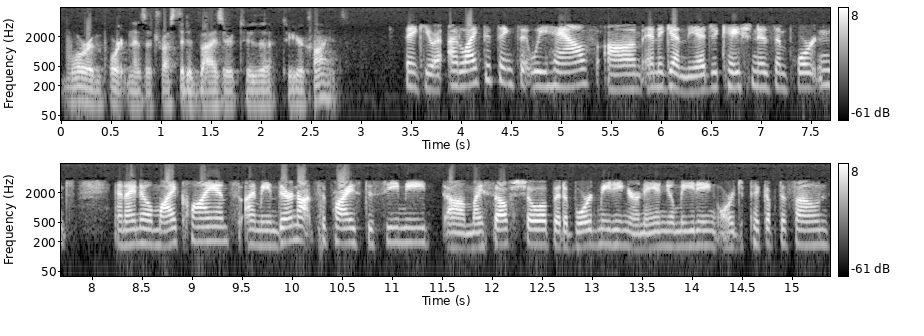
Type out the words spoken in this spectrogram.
more important as a trusted advisor to the to your clients. Thank you. I like to think that we have, um, and again, the education is important. And I know my clients. I mean, they're not surprised to see me um, myself show up at a board meeting or an annual meeting, or to pick up the phone,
